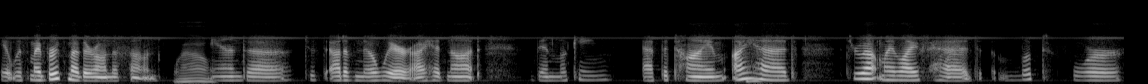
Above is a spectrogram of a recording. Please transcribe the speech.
it was my birth mother on the phone, Wow. and uh, just out of nowhere, I had not been looking at the time. I had throughout my life had looked for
